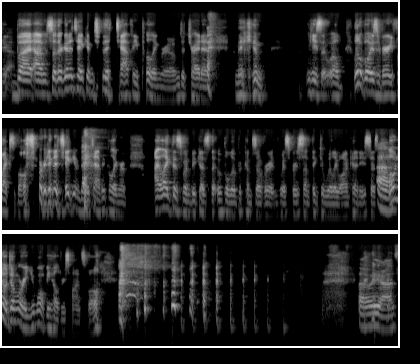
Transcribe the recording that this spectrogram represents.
yeah. But um, so they're gonna take him to the taffy pulling room to try to make him. He said, "Well, little boys are very flexible, so we're gonna take him to the taffy pulling room." I like this one because the Oompa Loompa comes over and whispers something to Willy Wonka, and he says, Uh. "Oh no, don't worry, you won't be held responsible." oh yes.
